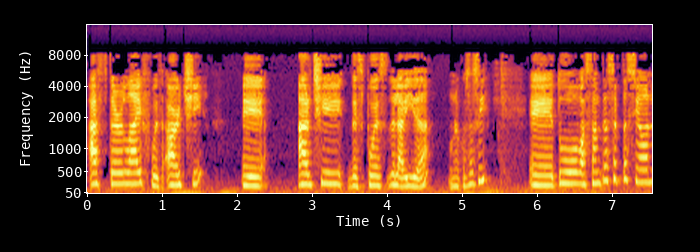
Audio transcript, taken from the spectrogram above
Afterlife with Archie, eh, Archie después de la vida, una cosa así, eh, tuvo bastante aceptación,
